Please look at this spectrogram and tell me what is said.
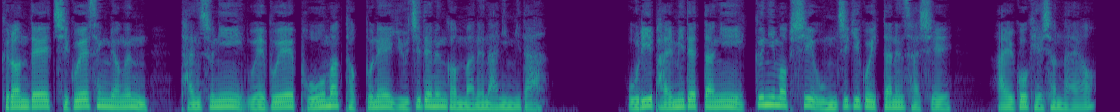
그런데 지구의 생명은 단순히 외부의 보호막 덕분에 유지되는 것만은 아닙니다. 우리 발밑의 땅이 끊임없이 움직이고 있다는 사실 알고 계셨나요?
